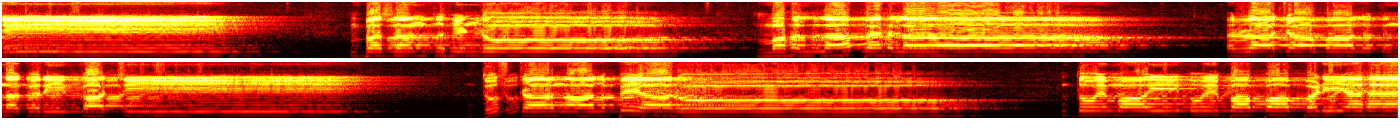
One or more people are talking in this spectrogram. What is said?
ਜੀ। ਬਸੰਤ ਹਿੰਡੋ, ਮਹੱਲਾ ਪਹਿਲਾ। ਰਾਜਾ ਬਾਲਕ ਨਗਰੀ ਕਾਚੀ। ਦੁਸ਼ਟਾ ਨਾਲ ਪਿਆਰੋ। ਦੋਏ ਮਾਈ ਦੋਏ ਬਾਪਾ ਪੜਿਆ ਹੈ।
